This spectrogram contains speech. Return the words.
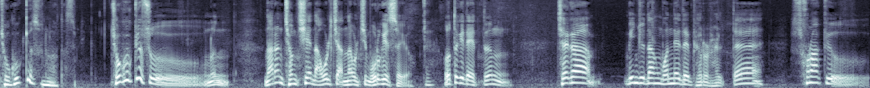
조국 교수는 어떻습니까? 조국 교수는 나는 정치에 나올지 안 나올지 모르겠어요. 네. 어떻게 됐든 제가 민주당 원내대표를 할 때 손학규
